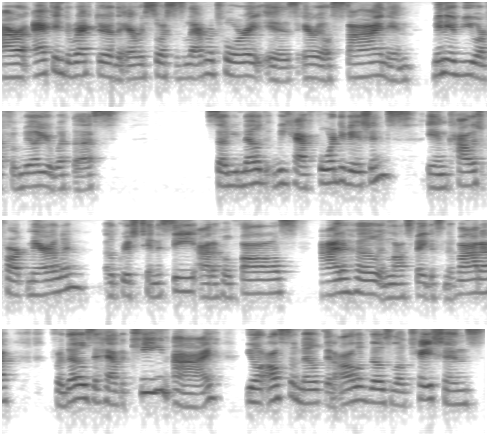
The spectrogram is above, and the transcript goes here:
Our acting director of the Air Resources Laboratory is Ariel Stein, and many of you are familiar with us. So you know that we have four divisions in College Park, Maryland, Oak Ridge, Tennessee, Idaho Falls, Idaho, and Las Vegas, Nevada. For those that have a keen eye, you'll also note that all of those locations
